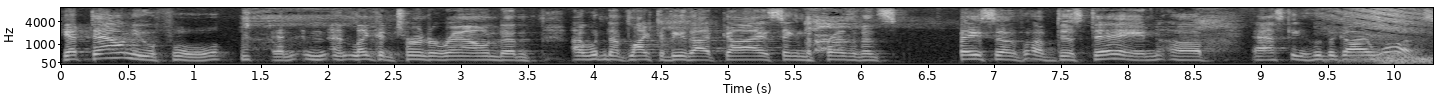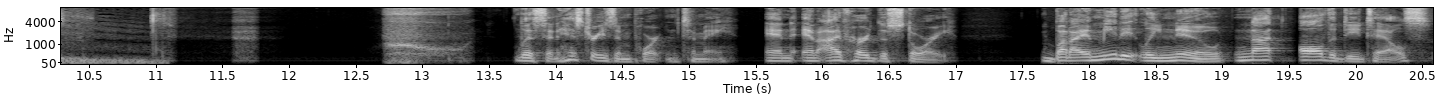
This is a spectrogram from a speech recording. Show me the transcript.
Get down, you fool. and, and, Lincoln turned around, and I wouldn't have liked to be that guy seeing the president's face of, of disdain, uh, asking who the guy was. Listen, history is important to me. And, and I've heard the story but I immediately knew not all the details,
